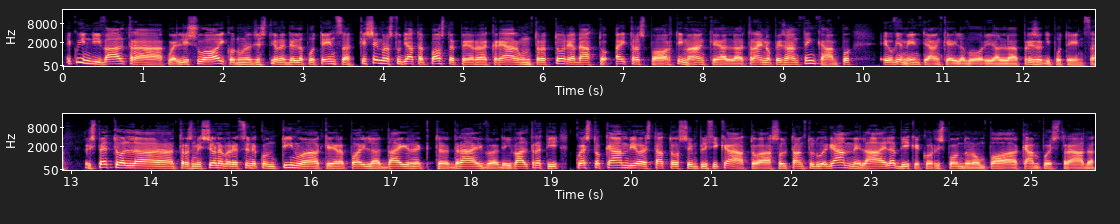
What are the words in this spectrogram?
E quindi Valtra quelli suoi con una gestione della potenza che sembra studiata apposta per creare un trattore adatto ai trasporti ma anche al traino pesante in campo e ovviamente anche ai lavori alla presa di potenza. Rispetto alla trasmissione a variazione continua che era poi la direct drive dei Valtra T, questo cambio è stato semplificato, ha soltanto due gamme, la A e la B che corrispondono un po' a campo e strada.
